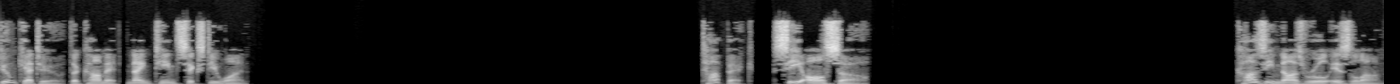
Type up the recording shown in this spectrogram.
Dhumketu, The Comet, 1961. Topic. See also. Qazi Nazrul Islam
